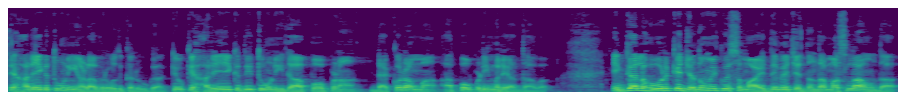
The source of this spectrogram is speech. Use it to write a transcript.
ਤੇ ਹਰੇਕ ਧੂਣੀ ਵਾਲਾ ਵਿਰੋਧ ਕਰੂਗਾ ਕਿਉਂਕਿ ਹਰੇਕ ਦੀ ਧੂਣੀ ਦਾ ਆਪੋ ਆਪਣਾ ਡੈਕੋਰਮ ਆ, ਆਪੋ ਆਪਣੀ ਮਰਿਆਦਾ ਵਾ। ਇੱਕ ਗੱਲ ਹੋਰ ਕਿ ਜਦੋਂ ਵੀ ਕੋਈ ਸਮਾਜ ਦੇ ਵਿੱਚ ਇਦਾਂ ਦਾ ਮਸਲਾ ਆਉਂਦਾ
